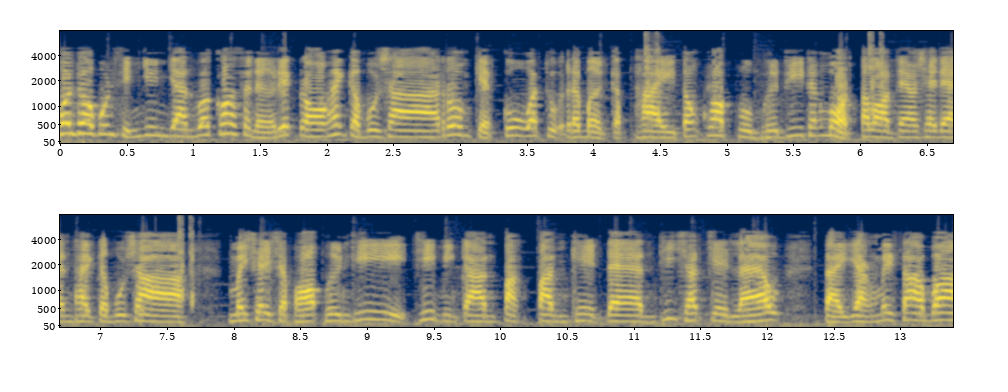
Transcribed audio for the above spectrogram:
พลโทบุญสินยืนยันว่าข้อเสนอเรียกร้องให้กัมพูชา ร่วมเก็บกู้วัตถุระเบิดกับไทย ต้องครอบคลุมพื้นที่ทั้งหมดตลอดแนวชายแดนไทยกัมพูชา ไม่ใช่เฉพาะพื้นที่ที่มีการปักปันเขตแดนที่ชัดเจนแล้ว แต่ยังไม่ทราบว่า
